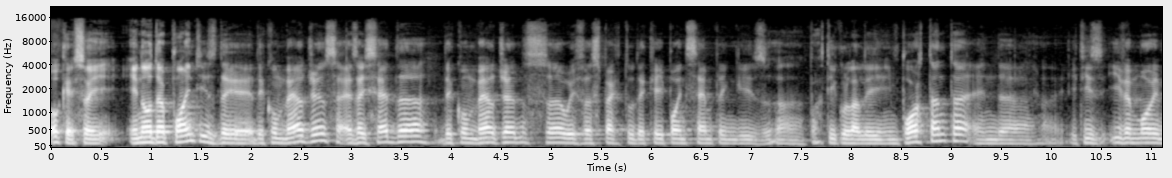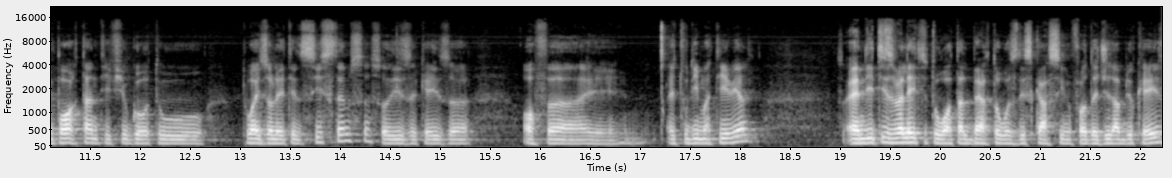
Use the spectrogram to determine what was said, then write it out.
Okay, so another point is the, the convergence. As I said, uh, the convergence uh, with respect to the k-point sampling is uh, particularly important, and uh, it is even more important if you go to, to isolated systems. So this is a case of a 2D material. And it is related to what Alberto was discussing for the GW case.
